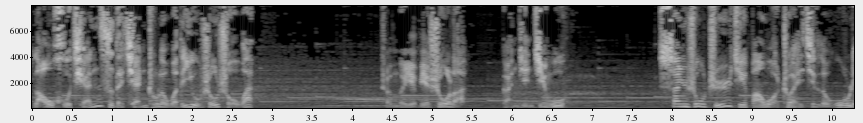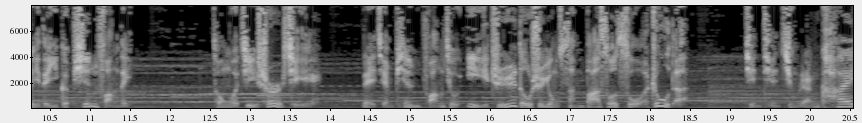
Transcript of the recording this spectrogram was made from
老虎钳似的钳住了我的右手手腕。什么也别说了，赶紧进屋。三叔直接把我拽进了屋里的一个偏房内。从我记事儿起，那间偏房就一直都是用三把锁锁住的，今天竟然开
